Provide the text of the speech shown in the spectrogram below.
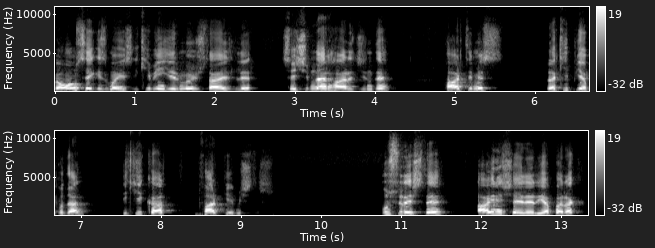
ve 18 Mayıs 2023 tarihli seçimler haricinde partimiz rakip yapıdan iki kat fark yemiştir. Bu süreçte aynı şeyleri yaparak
